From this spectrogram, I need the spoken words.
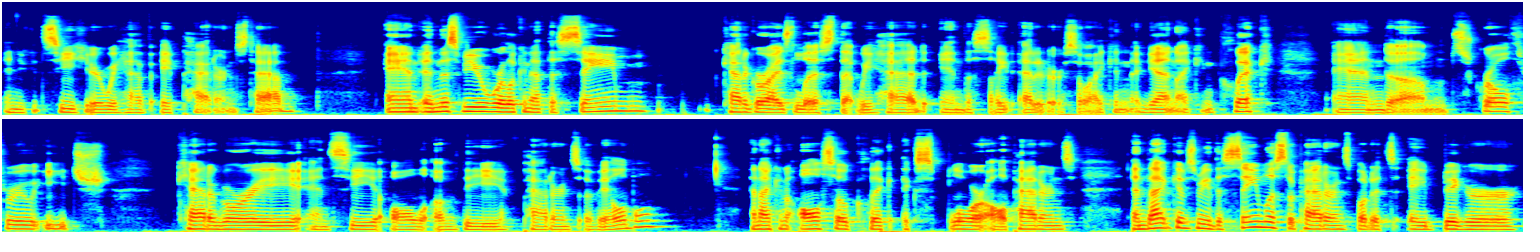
And you can see here we have a patterns tab. And in this view, we're looking at the same categorized list that we had in the site editor. So I can, again, I can click and um, scroll through each category and see all of the patterns available. And I can also click explore all patterns. And that gives me the same list of patterns, but it's a bigger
